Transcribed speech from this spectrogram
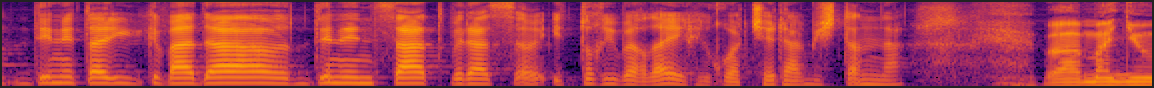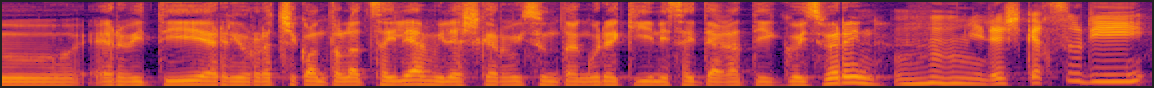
denetarik bada, denentzat, beraz, itorri behar da, errugatxera, biztan da. Ba, mainu erbiti, erri urratxeko antolatzailea, mila esker gurekin izaiteagatik goizberin? mila esker zuri.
